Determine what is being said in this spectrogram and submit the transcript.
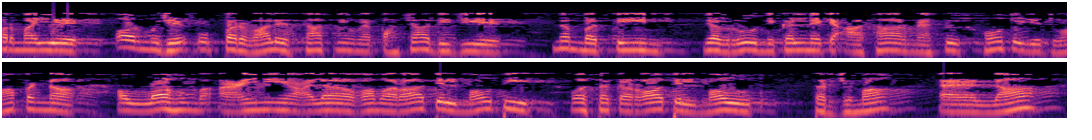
فرمائیے اور مجھے اوپر والے ساتھیوں میں پہنچا دیجیے۔ نمبر تین، جب روح نکلنے کے آثار محسوس ہوں تو یہ دعا پڑھنا۔ اللہ غمرات الموتی و سکرات الموت۔ ترجمہ، اے اللہ،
